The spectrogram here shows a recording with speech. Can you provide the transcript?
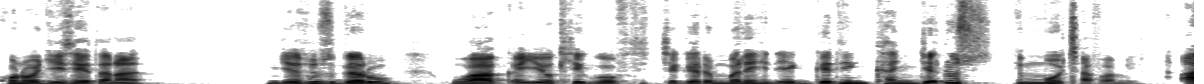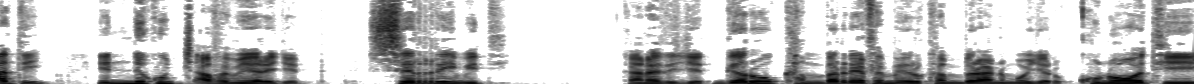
Kun hojii seexanaati. Yesus garuu waaqayyoo kee goofticha gar malee hin eeggatiin kan jedhus immoo caafameera. Ati inni kun caafameera jette sirrii miti kanati jette garuu kan barreeffameeru kan biraan immoo jiru kunootii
